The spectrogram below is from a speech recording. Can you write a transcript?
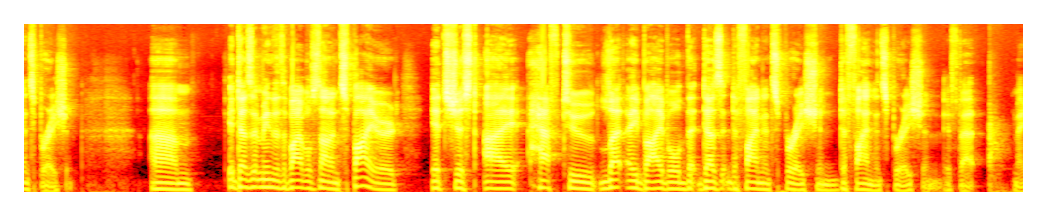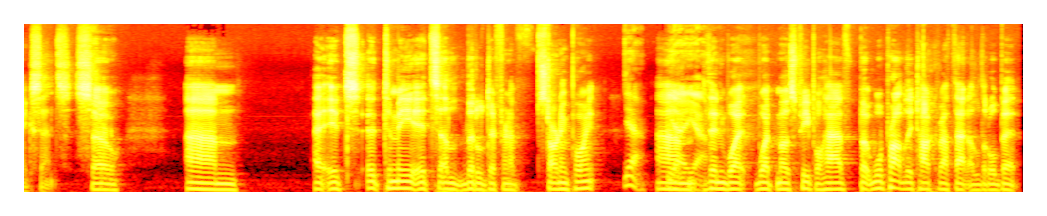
inspiration? Um, it doesn't mean that the Bible's not inspired. It's just I have to let a Bible that doesn't define inspiration define inspiration, if that makes sense. So, um, it's it, to me, it's a little different of starting point Yeah. um, yeah. Yeah. than what what most people have. But we'll probably talk about that a little bit.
